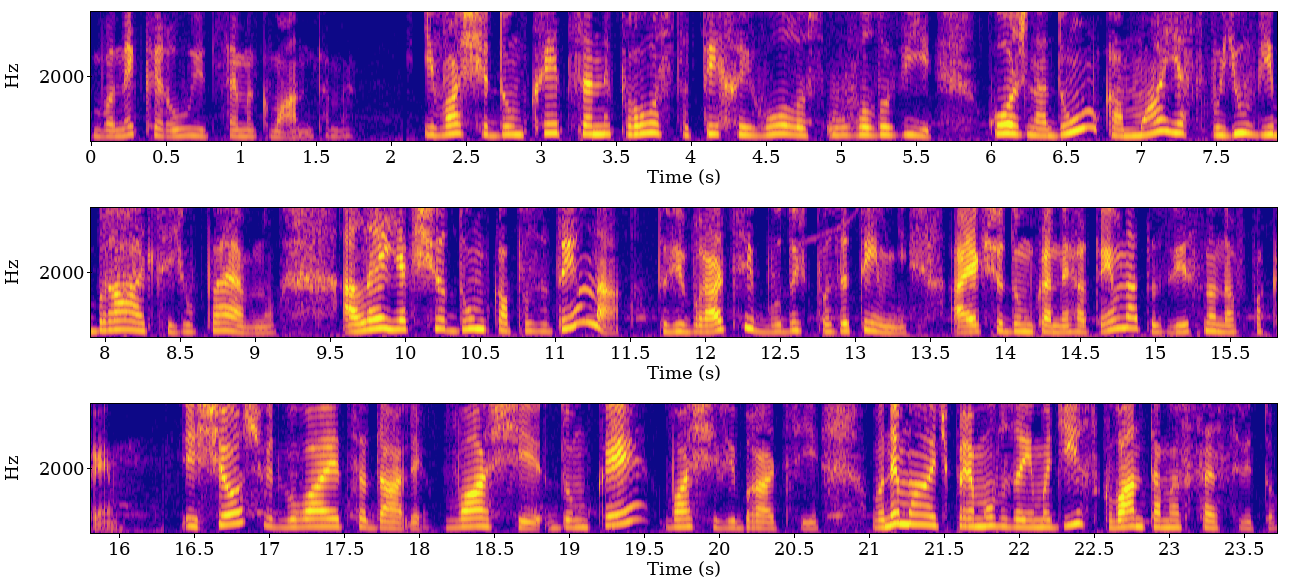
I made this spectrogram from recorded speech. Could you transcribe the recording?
Вони керують цими квантами. І ваші думки це не просто тихий голос у голові. Кожна думка має свою вібрацію, певну. Але якщо думка позитивна, то вібрації будуть позитивні. А якщо думка негативна, то звісно навпаки. І що ж відбувається далі? Ваші думки, ваші вібрації, вони мають пряму взаємодію з квантами Всесвіту.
